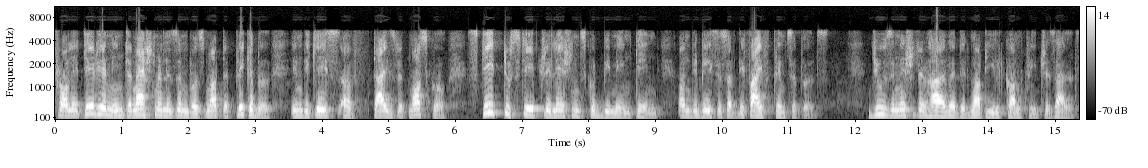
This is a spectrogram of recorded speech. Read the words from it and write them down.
proletarian internationalism was not applicable in the case of ties with Moscow, state to state relations could be maintained on the basis of the five principles. Zhou's initiative, however, did not yield concrete results.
